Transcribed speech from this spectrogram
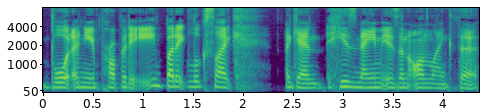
bought a new property, but it looks like, again, his name isn't on like the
